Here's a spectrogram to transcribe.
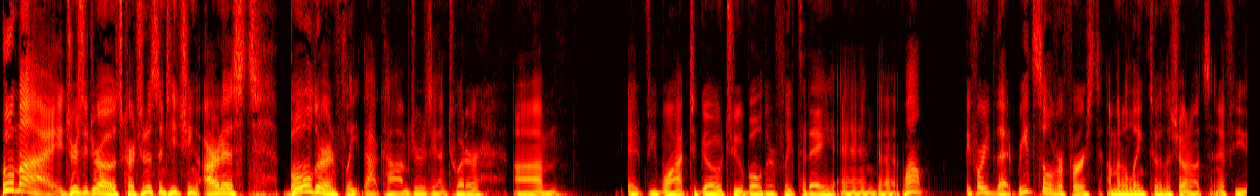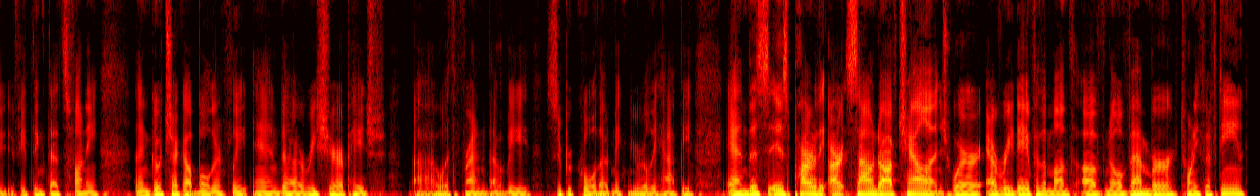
who am I? Jerzy Drozd, cartoonist and teaching artist, boulderandfleet.com, Jerzy on Twitter. Um, if you want to go to Boulder and Fleet today and, uh, well, before you do that, read Silver first. I'm going to link to it in the show notes, and if you if you think that's funny, then go check out Boulder and Fleet and uh, reshare a page uh, with a friend. That would be super cool. That would make me really happy. And this is part of the Art Soundoff Challenge, where every day for the month of November 2015,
